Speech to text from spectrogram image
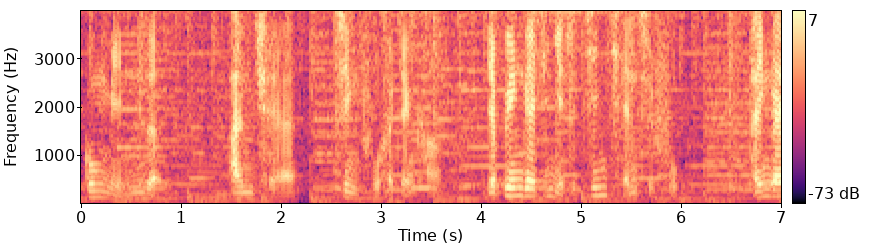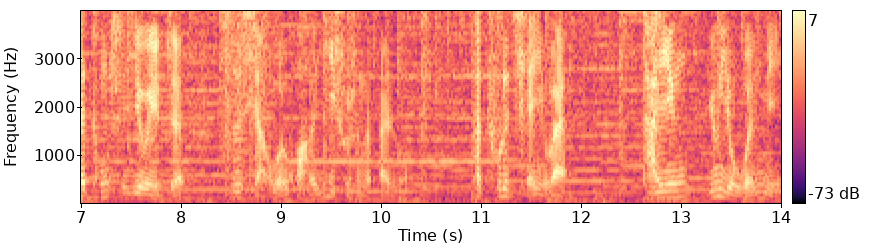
公民的安全、幸福和健康，也不应该仅仅是金钱之富，它应该同时意味着思想、文化和艺术上的繁荣。它除了钱以外，它还应拥有文明。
